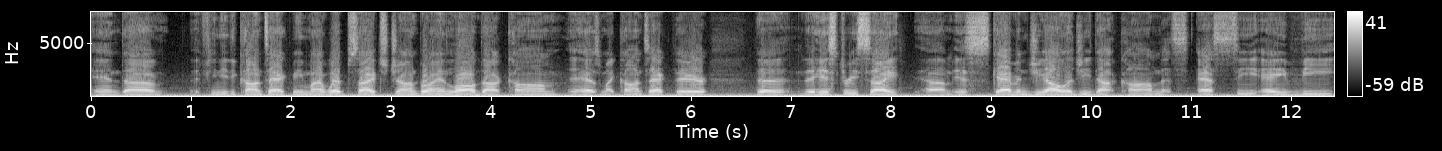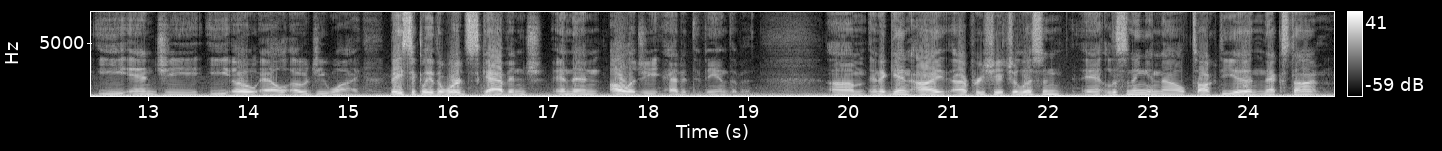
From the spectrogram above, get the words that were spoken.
And uh, if you need to contact me, my website's johnbryanlaw.com. It has my contact there. The, the history site um, is scavengeology.com. That's S C A V E N G E O L O G Y. Basically, the word scavenge and then ology added to the end of it. Um, and again, I, I appreciate you listen, uh, listening, and I'll talk to you next time.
